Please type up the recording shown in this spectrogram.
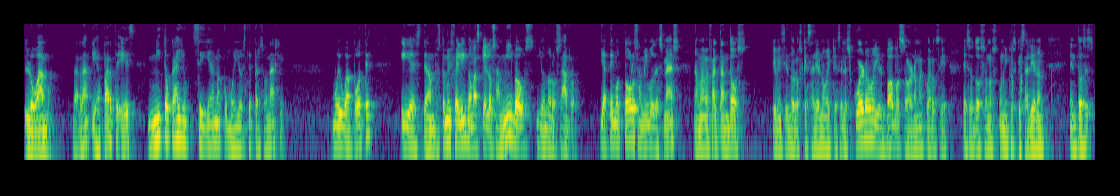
Lo amo, ¿verdad? Y aparte es mi tocayo se llama como yo este personaje. Muy guapote. Y este, pues, estoy muy feliz, nomás que los amigos yo no los abro. Ya tengo todos los amigos de Smash, nomás me faltan dos. Que vienen siendo los que salieron hoy, que es el Squirtle y el Bulbasaur. No me acuerdo si esos dos son los únicos que salieron. Entonces,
